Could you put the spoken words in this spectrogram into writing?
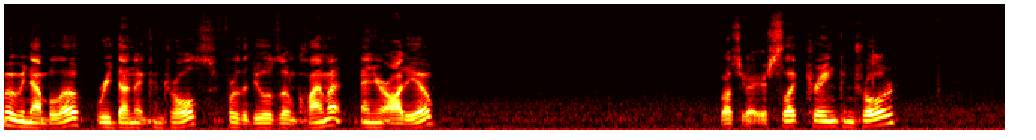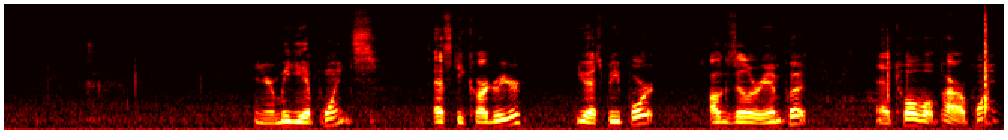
Moving down below, redundant controls for the dual zone climate and your audio. You've also got your Selec-Terrain controller and your media points, SD card reader, USB port, auxiliary input, and a 12 volt power point.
